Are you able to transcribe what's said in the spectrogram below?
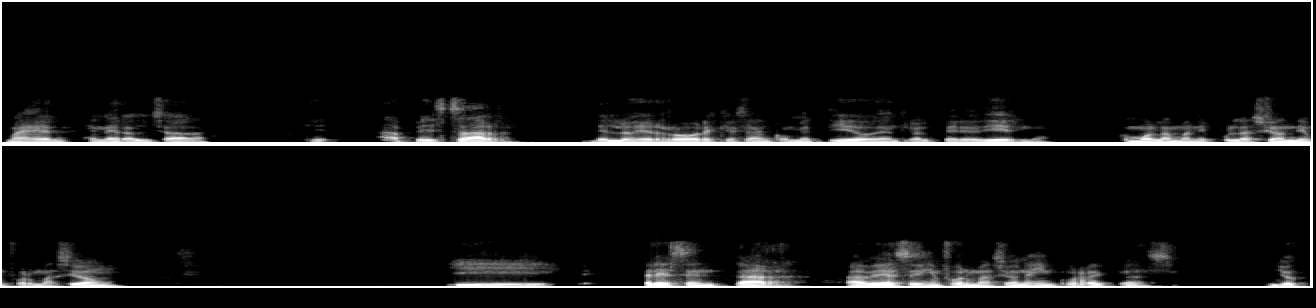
más generalizada, que a pesar de los errores que se han cometido dentro del periodismo, como la manipulación de información y presentar a veces informaciones incorrectas, yo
